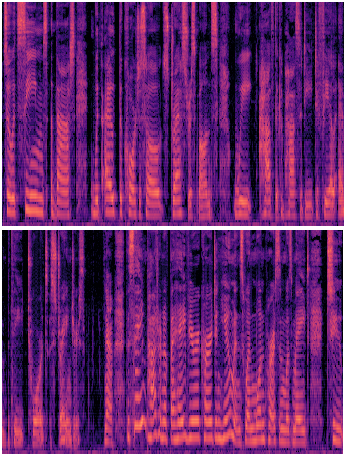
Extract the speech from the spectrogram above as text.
So it seems that without the cortisol stress response, we have the capacity to feel empathy towards strangers. Now, the same pattern of behaviour occurred in humans when one person was made to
